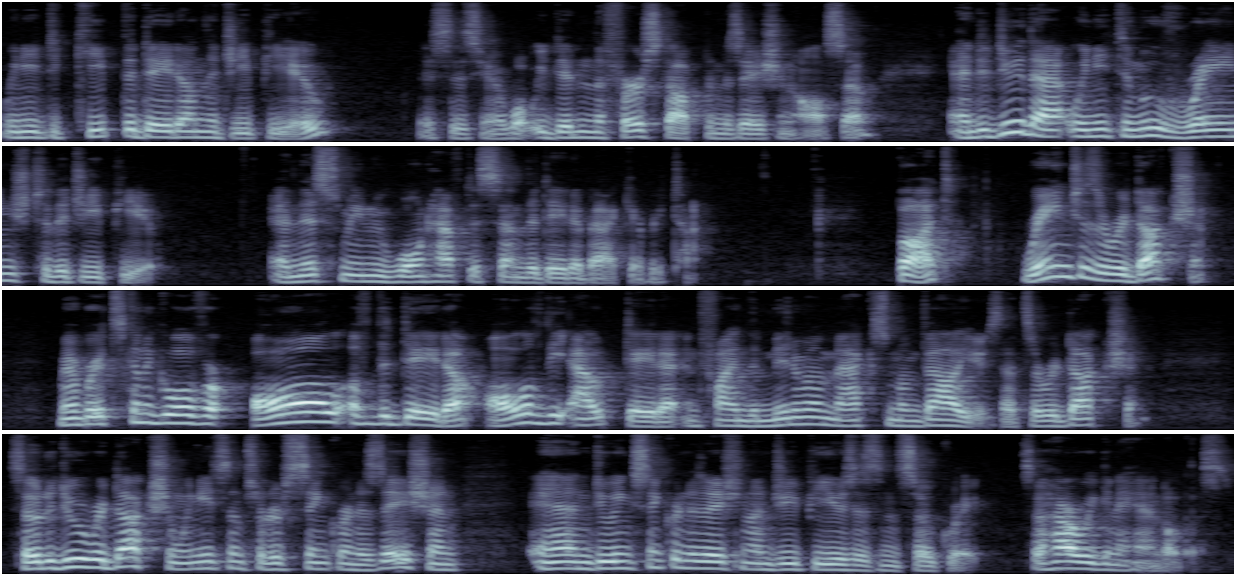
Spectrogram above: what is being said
we need to keep the data on the GPU. This is you know, what we did in the first optimization also. And to do that, we need to move range to the GPU. And this means we won't have to send the data back every time. But range is a reduction. Remember, it's going to go over all of the data, all of the out data, and find the minimum maximum values. That's a reduction. So to do a reduction, we need some sort of synchronization, and doing synchronization on GPUs isn't so great. So how are we going to handle this?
